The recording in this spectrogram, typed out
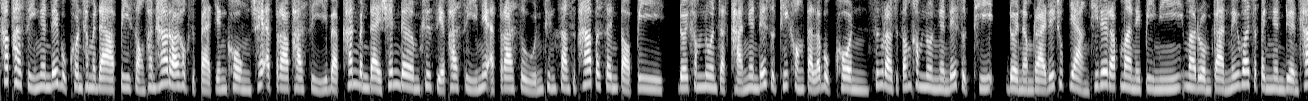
ค่าภาษีเงินได้บุคคลธรรมดาปี 2568 ยังคงใช้อัตราภาษีแบบขั้นบันไดเช่นเดิม คือเสียภาษีในอัตรา0ถึง 35%ต่อปี โดยคำนวณจากฐานเงินได้สุทธิของแต่ละบุคคล ซึ่งเราจะต้องคำนวณเงินได้สุทธิ โดยนำรายได้ทุกอย่างที่ได้รับมาในปีนี้ มารวมกันไม่ว่าจะเป็นเงินเดือนค่า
